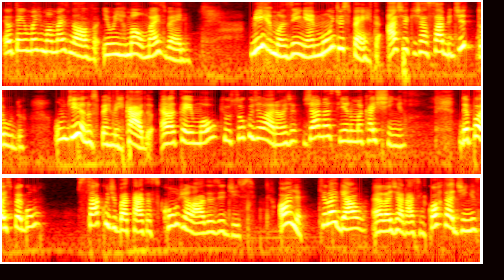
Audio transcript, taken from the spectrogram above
Eu tenho uma irmã mais nova e um irmão mais velho. Minha irmãzinha é muito esperta, acha que já sabe de tudo. Um dia no supermercado, ela teimou que o suco de laranja já nascia numa caixinha. Depois pegou um saco de batatas congeladas e disse: Olha, que legal, elas já nascem cortadinhas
